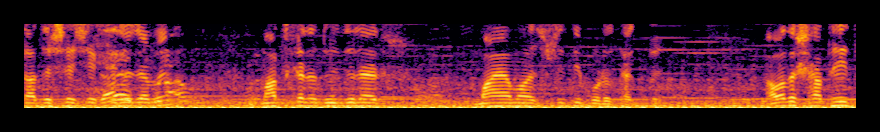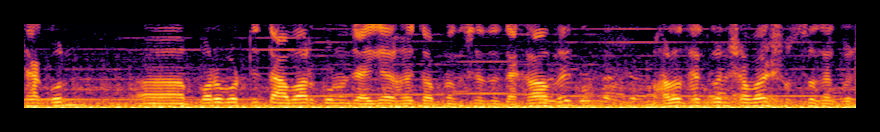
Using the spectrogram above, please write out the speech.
কাজে শেষে ফিরে যাবে। মাঝখানে দুই দিনের মায়াময় স্মৃতি পড়ে থাকবে। আমাদের সাথেই থাকুন। পরবর্তীতে আবার কোনো জায়গায় হয়তো আপনাদের সাথে দেখা হবে। ভালো থাকবেন সবাই, সুস্থ থাকবেন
